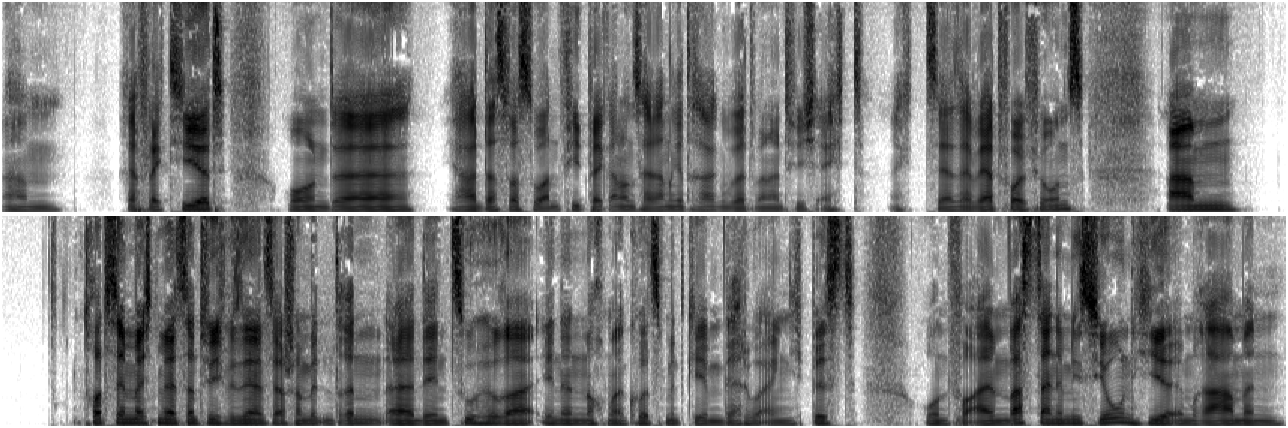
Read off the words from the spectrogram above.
ähm, reflektiert und äh, ja, das, was so an Feedback an uns herangetragen wird, war natürlich echt, echt sehr, sehr wertvoll für uns. Ähm, trotzdem möchten wir jetzt natürlich, wir sind jetzt ja schon mittendrin, äh, den ZuhörerInnen nochmal kurz mitgeben, wer du eigentlich bist und vor allem, was deine Mission hier im Rahmen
